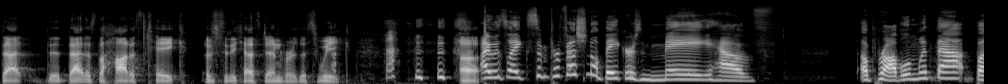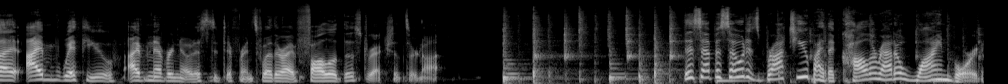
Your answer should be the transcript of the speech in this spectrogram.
that that, that is the hottest take of CityCast Denver this week. Uh, I was like, some professional bakers may have a problem with that, but I'm with you. I've never noticed a difference whether I've followed those directions or not. This episode is brought to you by the Colorado Wine Board.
